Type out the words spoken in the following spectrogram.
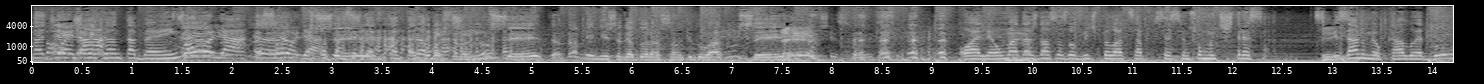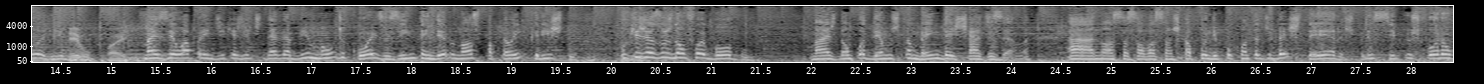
pastora olhar. que canta bem. Só olhar, é só olhar. Pastor Tarcísio deve cantar Não, direitinho. não sei. Tem a ministra de adoração aqui do lado, não sei. É. Jesus. Olha, Hum. uma das nossas ouvintes pelo WhatsApp disse assim: eu sou muito estressada. Se pisar no meu calo é dolorido. Meu pai Mas eu aprendi que a gente deve abrir mão de coisas e entender o nosso papel em Cristo. Porque Jesus não foi bobo. Mas não podemos também deixar de zela. A nossa salvação escapulir por conta de besteiras. Princípios foram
